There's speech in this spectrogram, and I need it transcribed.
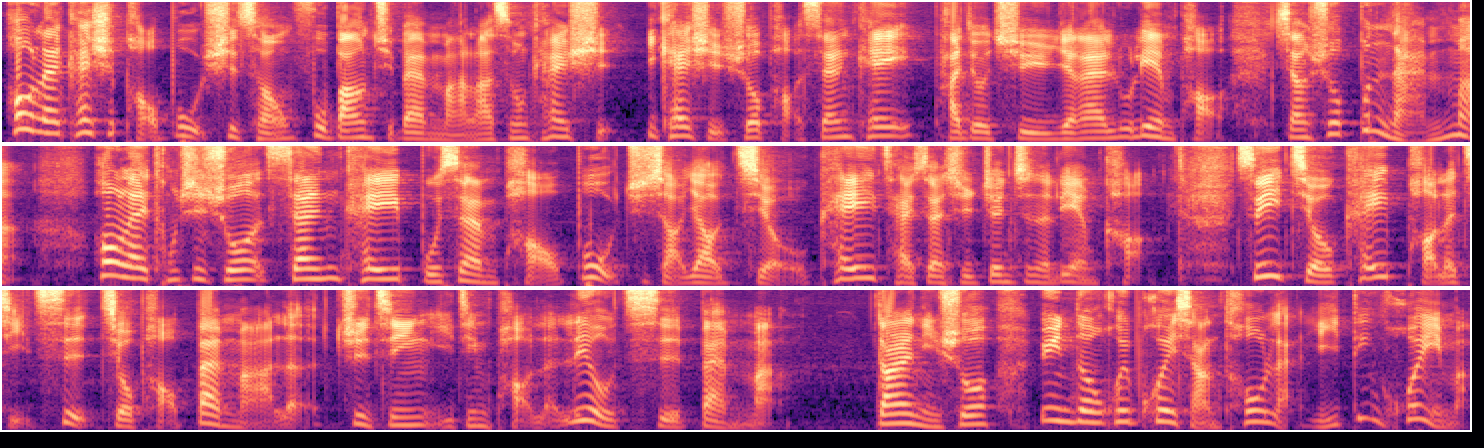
后来开始跑步，是从富邦举办马拉松开始。一开始说跑三 K，他就去仁爱路练跑，想说不难嘛。后来同事说三 K 不算跑步，至少要九 K 才算是真正的练跑。所以九 K 跑了几次就跑半马了，至今已经跑了六次半马。当然你说运动会不会想偷懒？一定会嘛。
